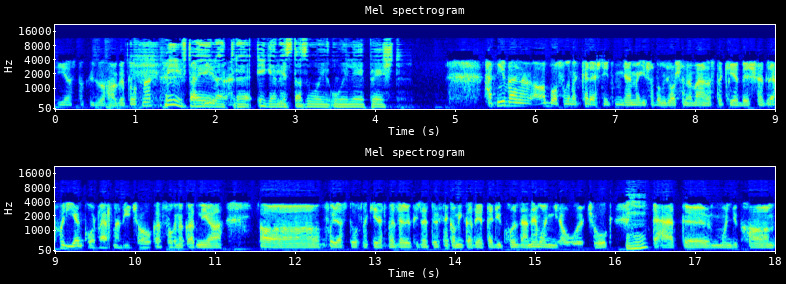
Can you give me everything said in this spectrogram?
Sziasztok, üdv a hallgatóknak! Mi hívta Hát életre, igen, ezt az új, új lépést? Hát nyilván abból fognak keresni, itt mindjárt meg is adom gyorsan a választ a kérdésedre, hogy ilyen korlátlan díjcsavakat fognak adni a, a fogyasztóknak, illetve az előfizetőknek, amik azért tegyük hozzá nem annyira olcsók. Uh-huh. Tehát mondjuk, ha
